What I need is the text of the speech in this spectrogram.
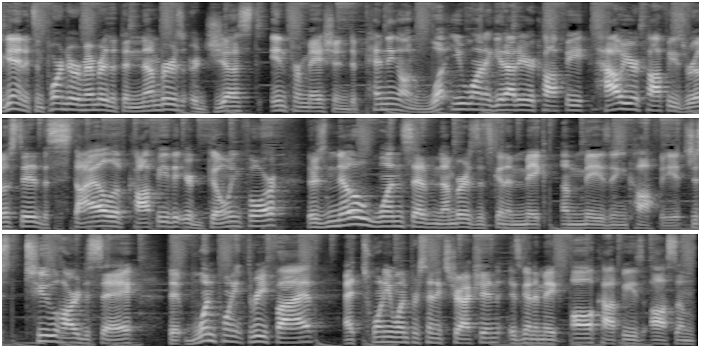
Again, it's important to remember that the numbers are just information. Depending on what you want to get out of your coffee, how your coffee is roasted, the style of coffee that you're going for, there's no one set of numbers that's gonna make amazing coffee. It's just too hard to say that 1.35 at 21% extraction is gonna make all coffees awesome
